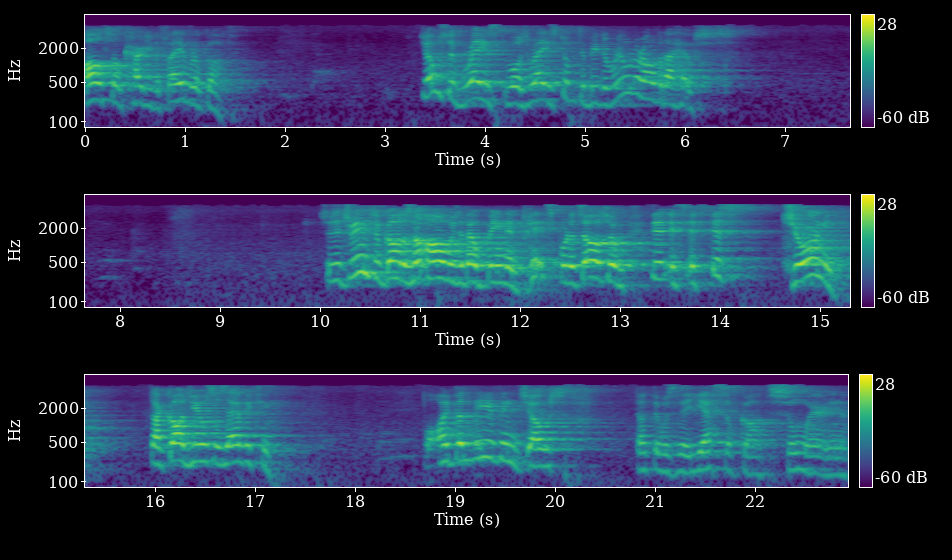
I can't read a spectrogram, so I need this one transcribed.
also carry the favour of God. Joseph raised, was raised up to be the ruler over that house. So the dreams of God is not always about being in pits, but it's also it's, it's this journey that God uses everything. But I believe in Joseph that there was a yes of God somewhere in him.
